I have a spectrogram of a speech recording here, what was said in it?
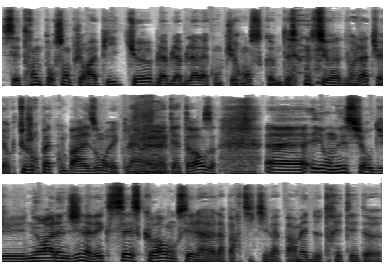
C'est 30% plus rapide que blablabla la concurrence, comme tu vois, voilà, tu as toujours pas de comparaison avec la, la 14. Euh, et on est sur du Neural Engine avec 16 corps, donc c'est la, la, partie qui va permettre de traiter, de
